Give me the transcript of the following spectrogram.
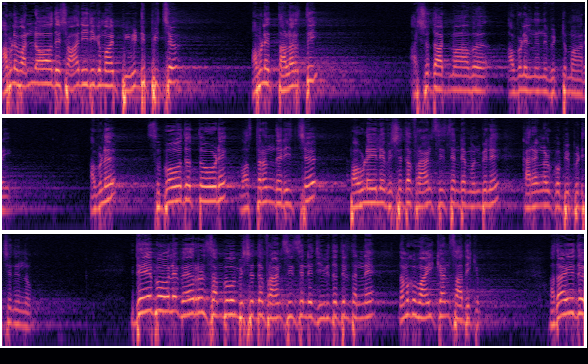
അവളെ വല്ലാതെ ശാരീരികമായി പീഡിപ്പിച്ച് അവളെ തളർത്തി അശുദ്ധാത്മാവ് അവളിൽ നിന്ന് വിട്ടുമാറി. അവൾ സുബോധത്തോടെ വസ്ത്രം ധരിച്ച് പൗളയിലെ വിശുദ്ധ ഫ്രാൻസിസിന്റെ മുൻപിൽ കരങ്ങൾ കൊപ്പി പിടിച്ചു നിന്നു. ഇതേപോലെ വേറൊരു സംഭവം വിശുദ്ധ ഫ്രാൻസിസിന്റെ ജീവിതത്തിൽ തന്നെ നമുക്ക് വായിക്കാൻ സാധിക്കും. അതായത്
